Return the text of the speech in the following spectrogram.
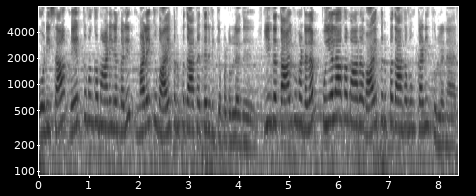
ஒடிசா மேற்கு வங்க மாநிலங்களில் மழைக்கு வாய்ப்பிருப்பதாக தெரிவிக்கப்பட்டுள்ளது. இந்த தாழ்வு மண்டலம் புயலாக மாற வாய்ப்பிருப்பதாகவும் கணித்துள்ளனர். Benar.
